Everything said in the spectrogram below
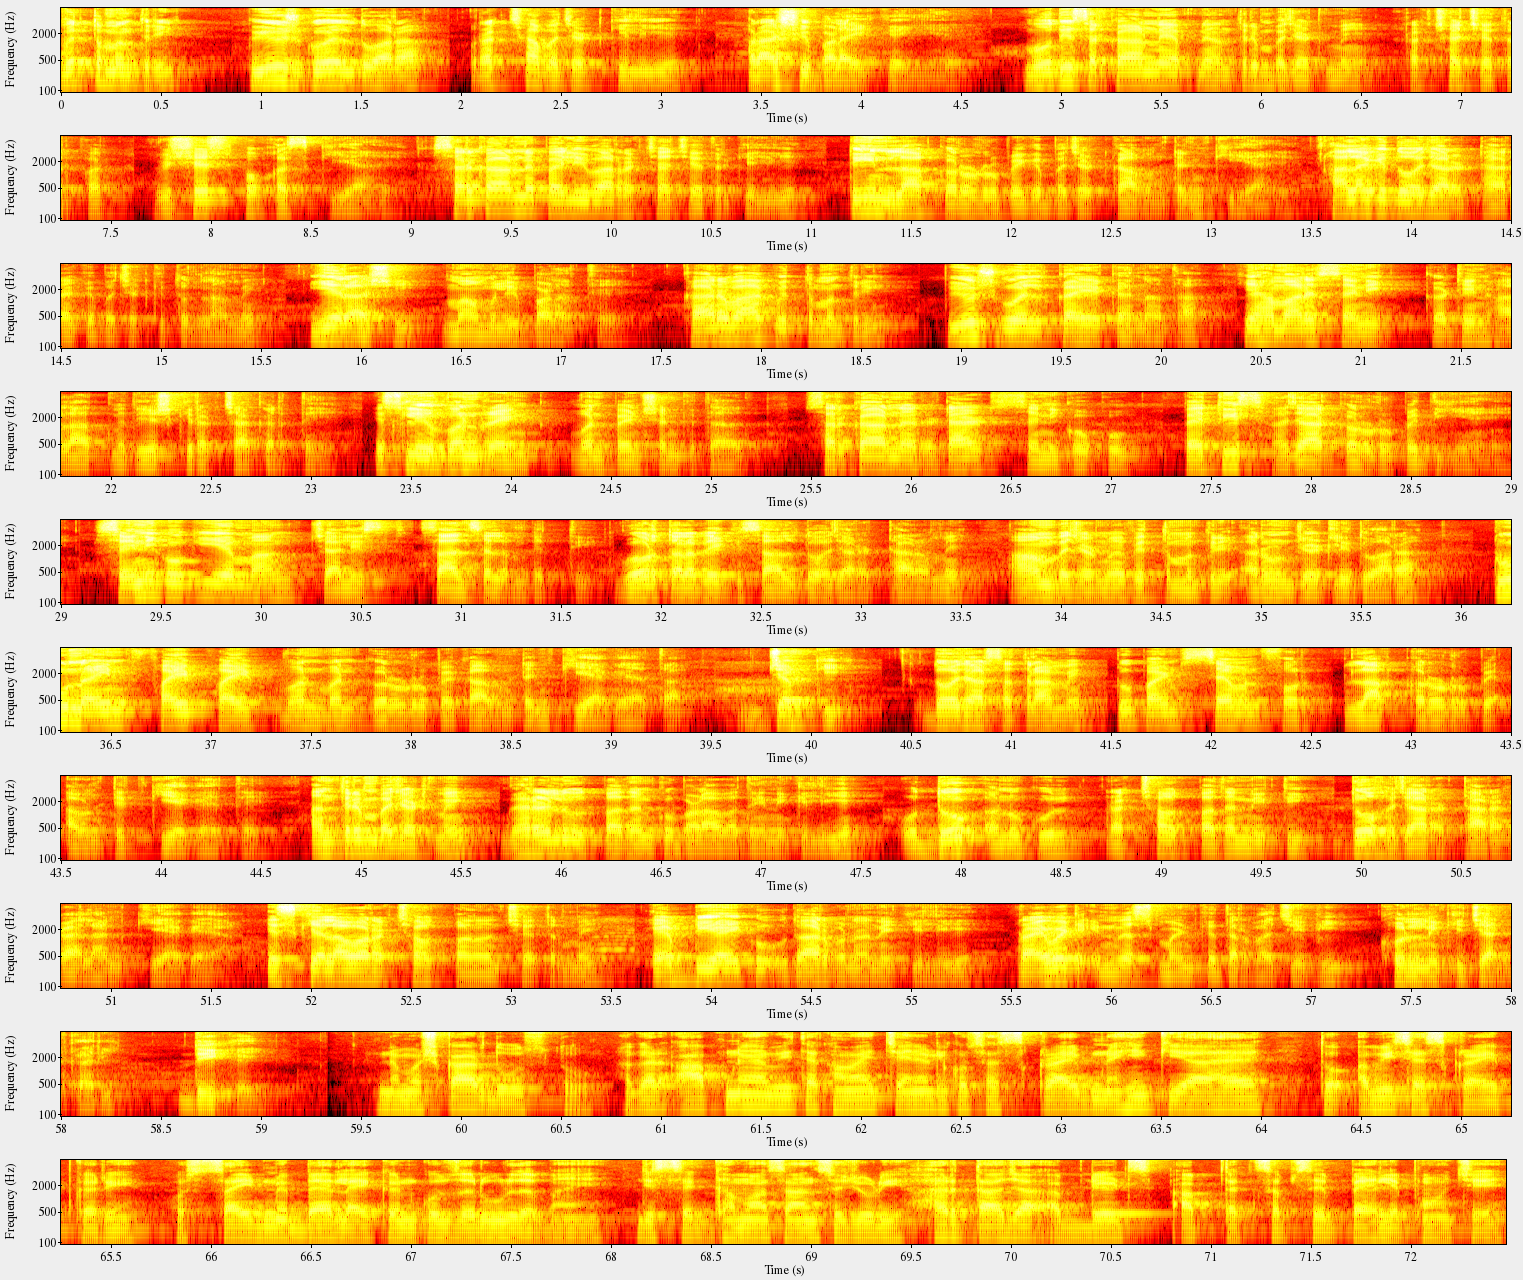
वित्त मंत्री पीयूष गोयल द्वारा रक्षा बजट के लिए राशि बढ़ाई गई है। मोदी सरकार ने अपने अंतरिम बजट में रक्षा क्षेत्र पर विशेष फोकस किया है। सरकार ने पहली बार रक्षा क्षेत्र के लिए तीन लाख करोड़ रुपए के बजट का आवंटन किया है। हालाँकि 2018 के बजट की तुलना में ये राशि मामूली बढ़त है। कार्यवाहक वित्त मंत्री पीयूष गोयल का यह कहना था कि हमारे सैनिक कठिन हालात में देश की रक्षा करते हैं, इसलिए वन रैंक, वन पेंशन के तहत सरकार ने रिटायर्ड सैनिकों को पैंतीस हज़ार करोड़ रुपए दिए हैं। सैनिकों की यह मांग 40 साल से लंबित थी। गौरतलब है कि साल 2018 में आम बजट में वित्त मंत्री अरुण जेटली द्वारा 295511 करोड़ रुपए का आवंटन किया गया था, जबकि 2017 में 2.74 लाख करोड़ रुपए आवंटित किए गए थे। अंतरिम बजट में घरेलू उत्पादन को बढ़ावा देने के लिए उद्योग अनुकूल रक्षा उत्पादन नीति 2018 का ऐलान किया गया। इसके अलावा रक्षा उत्पादन क्षेत्र में एफडीआई को उदार बनाने के लिए प्राइवेट इन्वेस्टमेंट के दरवाजे भी खोलने की जानकारी दी गई। नमस्कार दोस्तों, अगर आपने अभी तक हमारे चैनल को सब्सक्राइब नहीं किया है तो अभी सब्सक्राइब करें और साइड में बेल आइकन को ज़रूर दबाएँ, जिससे घमासान से जुड़ी हर ताज़ा अपडेट्स आप तक सबसे पहले पहुँचे।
